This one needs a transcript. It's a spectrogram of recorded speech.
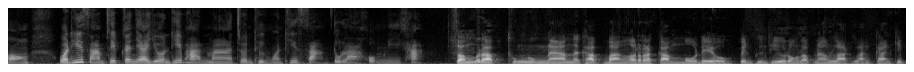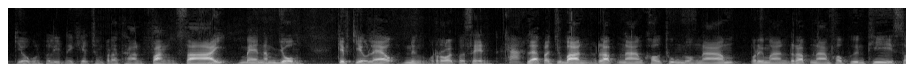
ของวันที่ 30 กันยายนที่ผ่านมาจนถึงวันที่ 3 ตุลาคมนี้ค่ะสำหรับทุ่งหน่วงน้ำนะครับบางระกรรมโมเดล เป็นพื้นที่รองรับน้ำหลากหลังการเก็บเกี่ยวผลผลิตในเขตชลประทานฝั่งซ้ายแม่น้ำยม เก็บเกี่ยวแล้ว 100%ค่ะและปัจจุบันรับน้ำเข้าทุ่งหน่วงน้ำปริมาณรับน้ำเข้าพื้นที่2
